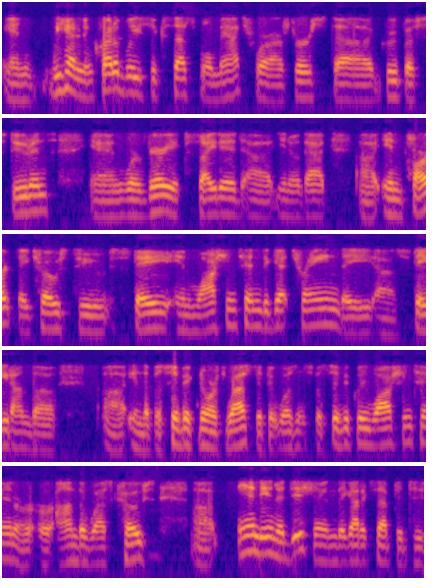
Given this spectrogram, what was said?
And we had an incredibly successful match for our first uh, group of students. And we're very excited, uh, you know, that uh, in part they chose to stay in Washington to get trained. They uh, stayed on the uh, in the Pacific Northwest if it wasn't specifically Washington or, or on the West Coast. Uh, and in addition, they got accepted to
